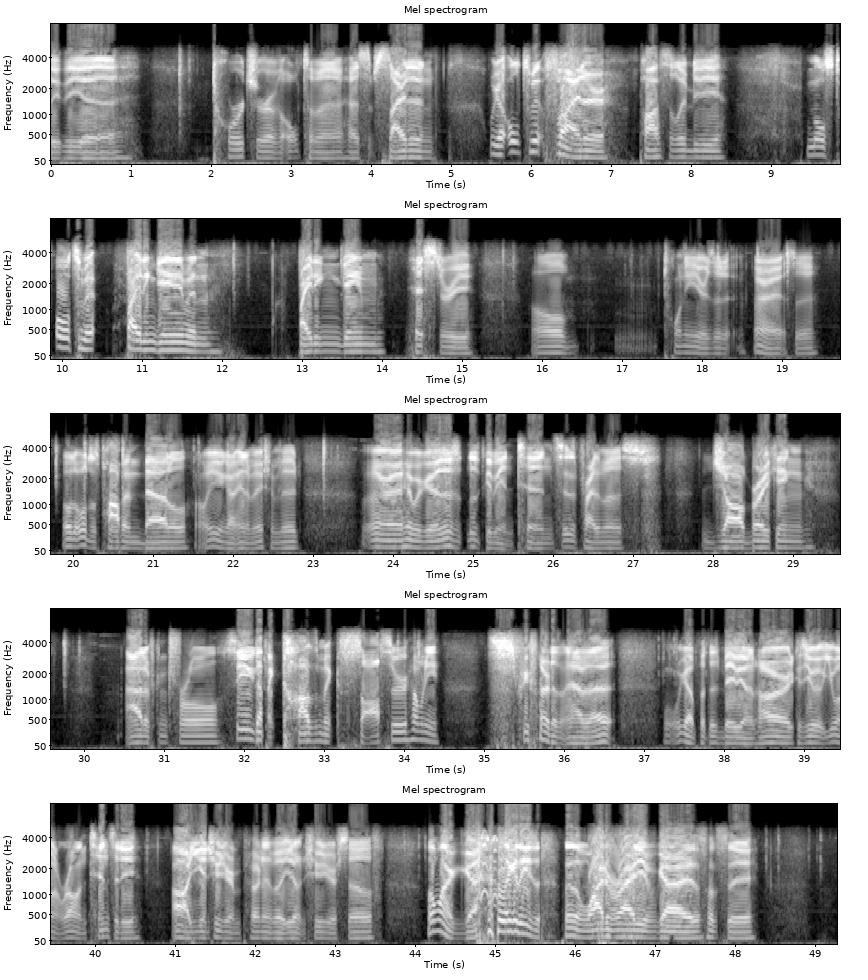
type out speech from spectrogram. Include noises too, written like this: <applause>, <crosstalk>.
hopefully the uh, torture of Ultima has subsided and we got Ultimate Fighter, possibly the most ultimate fighting game in fighting game history. All 20 years of it. Alright, so we'll, we'll just pop in battle. Oh, you ain't got animation mode. Alright, here we go. This, this is gonna be intense. This is probably the most jaw-breaking, out of control. See, you got the cosmic saucer. How many... <laughs> Street Fighter doesn't have that. We gotta put this baby on hard, because you, you want raw intensity. Oh, you can choose your opponent, but you don't choose yourself. Oh my <laughs> god, look at these, look at the wide variety of guys. Let's see.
